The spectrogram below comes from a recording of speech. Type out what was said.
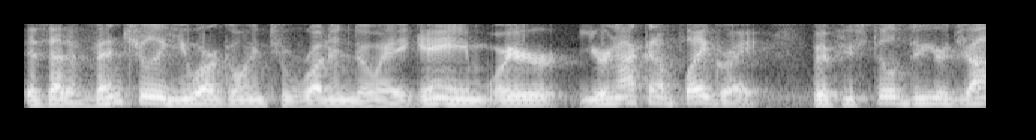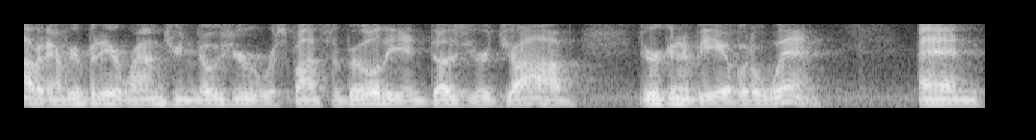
is that eventually you are going to run into a game where you're, you're not going to play great. But if you still do your job and everybody around you knows your responsibility and does your job, you're going to be able to win. And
